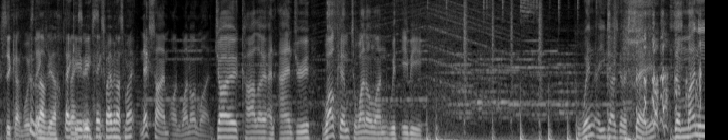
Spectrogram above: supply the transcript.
Sick cunt, boys. Thank Love you. you. Thank you, Evie. Ibs. Thanks for having us, mate. Next time on One on One, Joe, Carlo, and Andrew. Welcome to One on One with Ibby. When are you guys gonna say the money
